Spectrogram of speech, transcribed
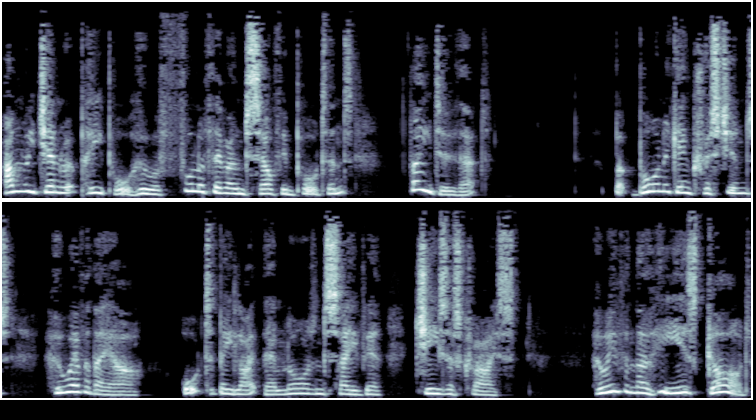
Unregenerate people who are full of their own self-importance, they do that. But born again Christians, whoever they are, ought to be like their Lord and Saviour, Jesus Christ, who even though he is God,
